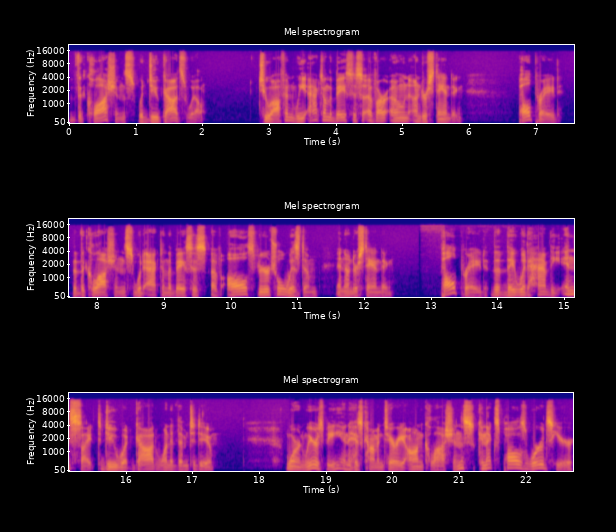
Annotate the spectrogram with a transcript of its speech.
the Colossians would do God's will. Too often, we act on the basis of our own understanding. Paul prayed that the Colossians would act on the basis of all spiritual wisdom and understanding. Paul prayed that they would have the insight to do what God wanted them to do. Warren Wiersbe, in his commentary on Colossians, connects Paul's words here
